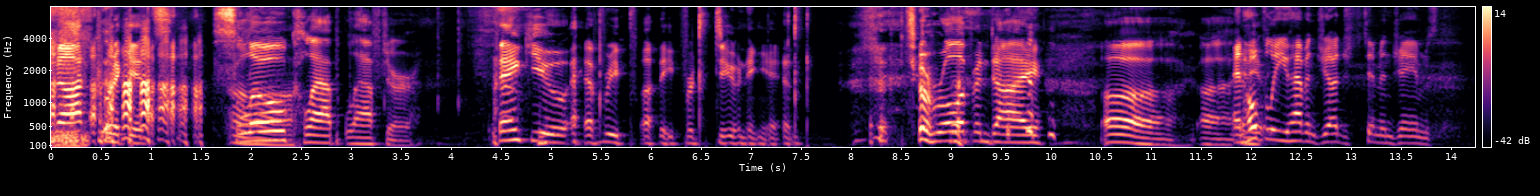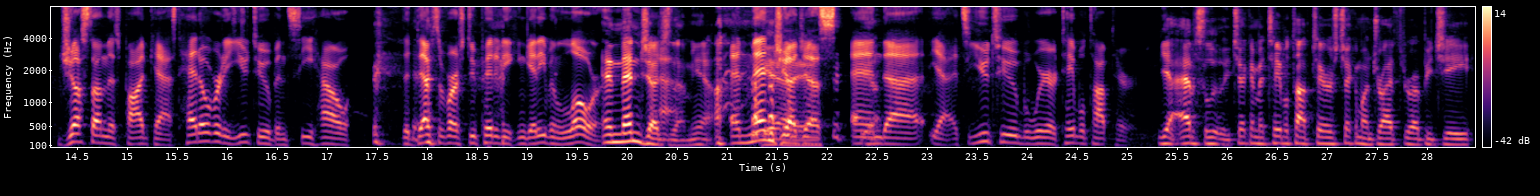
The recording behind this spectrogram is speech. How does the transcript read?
Not crickets. Slow uh-huh. clap laughter. Thank you, everybody, for tuning in to roll up and die. Uh, uh, And hopefully you haven't judged Tim and James just on this podcast. Head over to YouTube and see how the depths of our stupidity can get even lower. and then judge them. Yeah, and then Yeah, judge yeah. us. And yeah. Uh, yeah, it's YouTube. We're Tabletop Terror. yeah, absolutely. Check them at Tabletop Terrors. Check them on DriveThruRPG.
